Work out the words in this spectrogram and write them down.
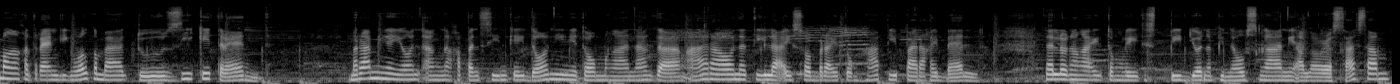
mga ka-trending, welcome back to ZK Trend. Marami ngayon ang nakapansin kay Donnie nitong mga nagdaang araw na tila ay sobra itong happy para kay Belle. Lalo na nga itong latest video na pinost nga ni Alora Sasam,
